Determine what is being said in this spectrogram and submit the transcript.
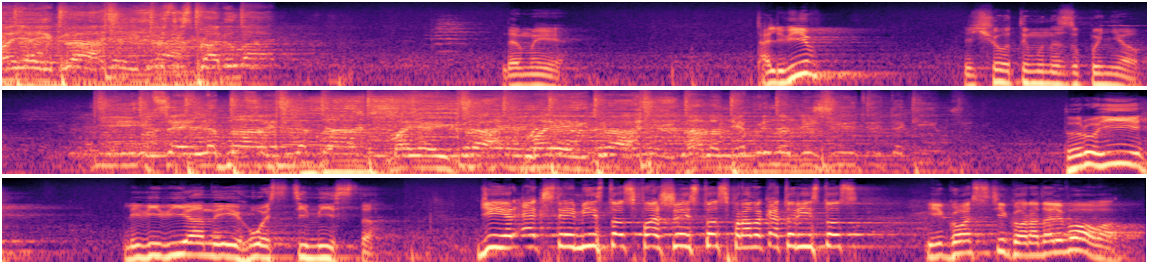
моя игра, здесь правила. Де ми є? Та Львів? Для чого ти мене зупиняв? И цель одна, одна. Моя игра, моя игра, она мне принадлежит и таким же. Дорогі львів'яни і гості міста. Дієр екстремістос, фашистос, провокаторістос і гості города Львова.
